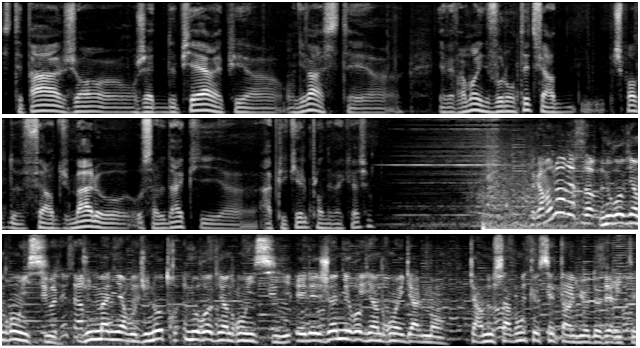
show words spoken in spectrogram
Euh, c'était pas genre on jette deux pierres et puis euh, on y va. C'était, euh, il y avait vraiment une volonté de faire, je pense, de faire du mal aux, soldats qui euh, appliquaient le plan d'évacuation. Nous reviendrons ici. D'une manière ou d'une autre, nous reviendrons ici. Et les jeunes y reviendront également, car nous savons que c'est un lieu de vérité.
